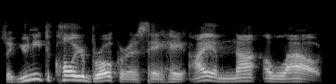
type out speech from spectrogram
So you need to call your broker and say, hey, I am not allowed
